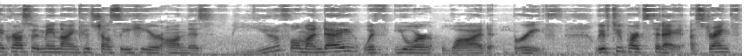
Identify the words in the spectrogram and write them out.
Hey, CrossFit Main Line Coach Chelsey here on this beautiful Monday with your WOD brief. We have two parts today, a strength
